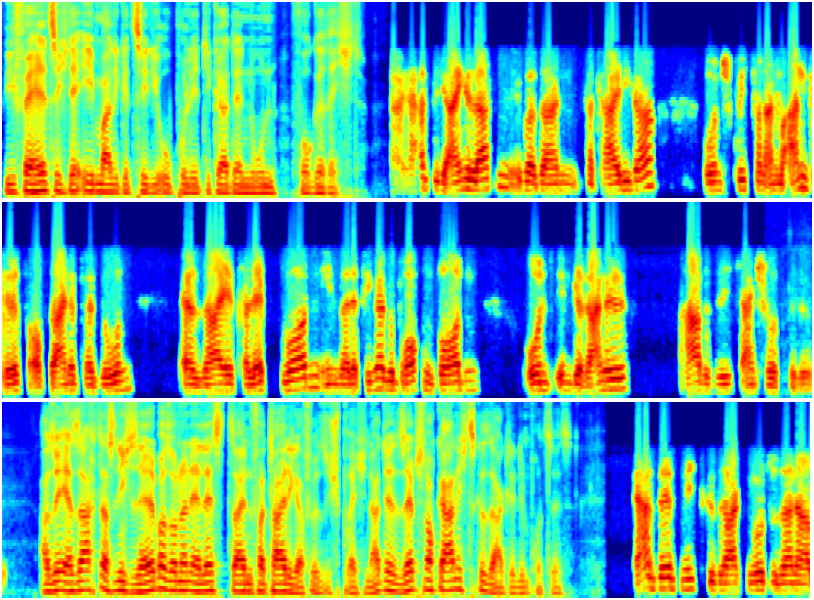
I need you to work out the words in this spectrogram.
Wie verhält sich der ehemalige CDU-Politiker denn nun vor Gericht? Er hat sich eingelassen über seinen Verteidiger und spricht von einem Angriff auf seine Person. Er sei verletzt worden, ihm sei der Finger gebrochen worden und im Gerangel habe sich ein Schuss gelöst. Also er sagt das nicht selber, sondern er lässt seinen Verteidiger für sich sprechen. Hat er selbst noch gar nichts gesagt in dem Prozess? Er hat selbst nichts gesagt, nur zu seiner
